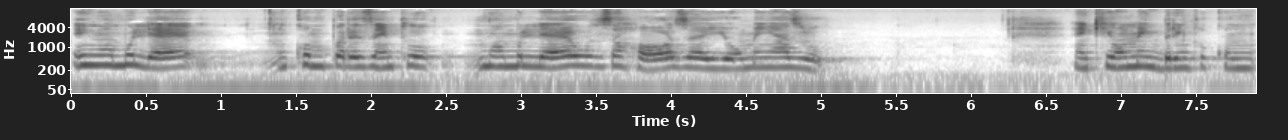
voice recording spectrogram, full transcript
Em uma mulher, como por exemplo, uma mulher usa rosa e homem azul. Em que homem brinca com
